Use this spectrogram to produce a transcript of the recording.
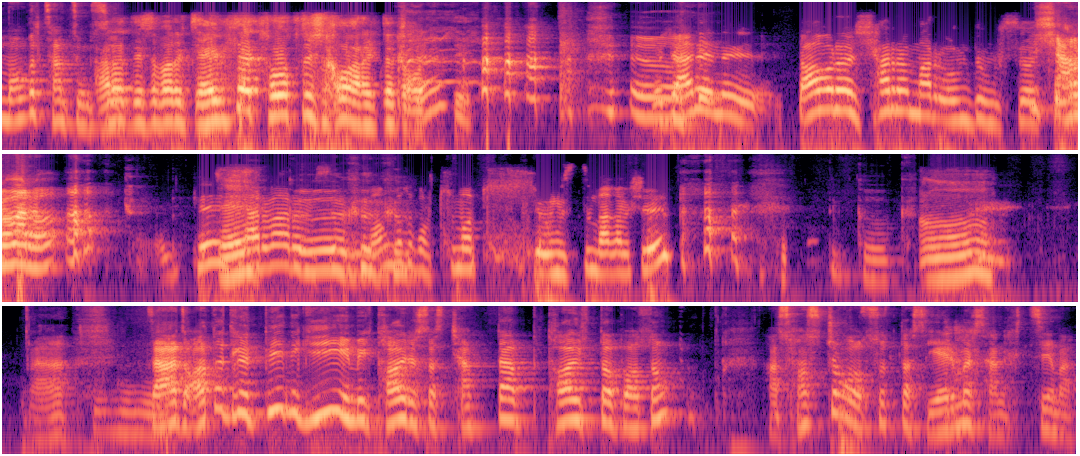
энэ монгол цамц өмсөн. Хараад байсан барыг завлаад суудсан шахуу харагдаад байгаа үү? Яа нэг доогоор шар мар өмд өмсөө. Шарвар. Тэ шарвар өмсөв Монгол гутал мотл өмссөн байгаа юм шүү. Гүг. Аа. За одоо тэгээд би нэг ийм ямиг тойроос бас чамтай тойртой болон а сонсож байгаа улсуудаас ярмаар санагдсан юм аа.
